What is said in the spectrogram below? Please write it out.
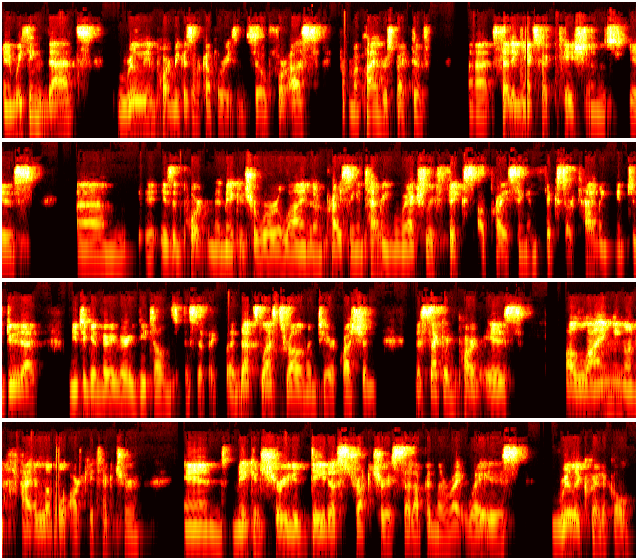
And we think that's really important because of a couple of reasons. So for us, from a client perspective, uh, setting expectations is um, is important and making sure we're aligned on pricing and timing. We actually fix our pricing and fix our timing. And to do that, we need to get very, very detailed and specific. But that's less relevant to your question. The second part is aligning on high level architecture and making sure your data structure is set up in the right way is really critical.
